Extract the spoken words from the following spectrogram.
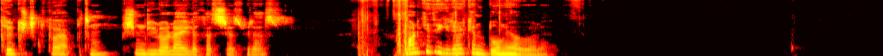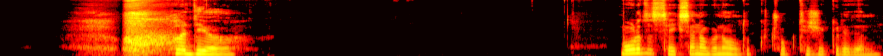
43 kupa yaptım. Şimdi Lola ile kasacağız biraz. Markete girerken donuyor böyle. Hadi ya. Bu arada 80 abone olduk. Çok teşekkür ederim.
